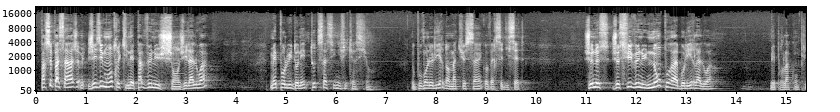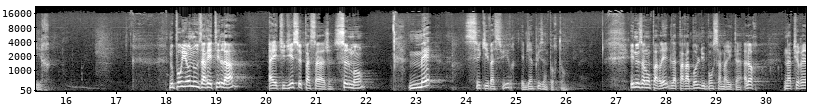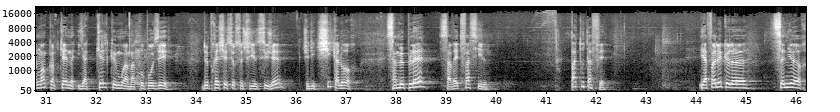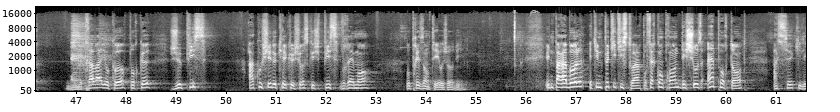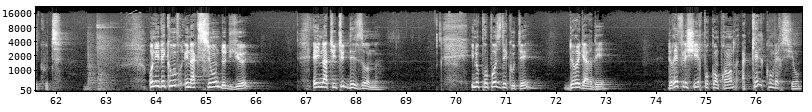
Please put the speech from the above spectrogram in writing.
Par ce passage, Jésus montre qu'il n'est pas venu changer la loi, mais pour lui donner toute sa signification. Nous pouvons le lire dans Matthieu 5 au verset 17. Je, ne, je suis venu non pour abolir la loi, mais pour l'accomplir. Nous pourrions nous arrêter là à étudier ce passage seulement, mais ce qui va suivre est bien plus important. Et nous allons parler de la parabole du bon samaritain. Alors, naturellement, quand Ken, il y a quelques mois, m'a proposé de prêcher sur ce sujet, j'ai dit, chic alors, ça me plaît, ça va être facile. Pas tout à fait. Il a fallu que le Seigneur me travaille au corps pour que je puisse accoucher de quelque chose que je puisse vraiment vous présenter aujourd'hui. Une parabole est une petite histoire pour faire comprendre des choses importantes à ceux qui l'écoutent. On y découvre une action de Dieu et une attitude des hommes. Il nous propose d'écouter, de regarder, de réfléchir pour comprendre à quelle conversion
